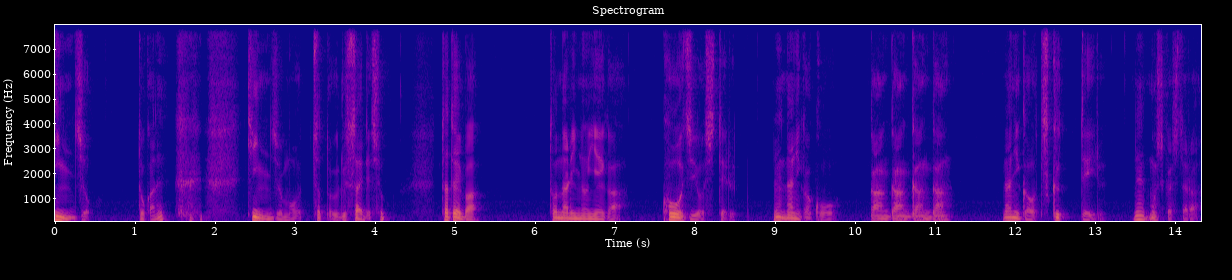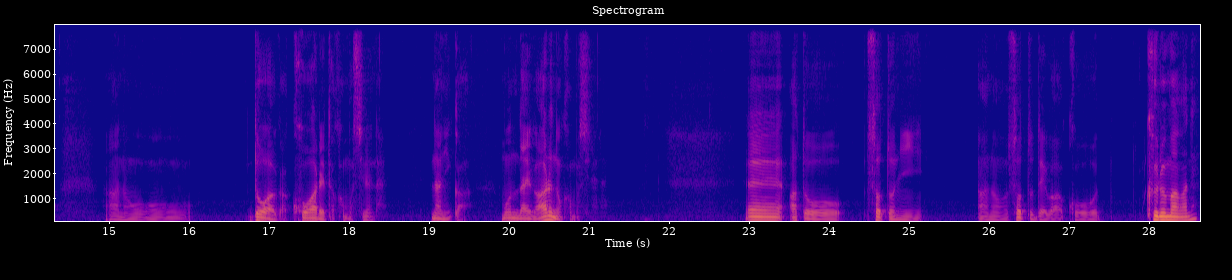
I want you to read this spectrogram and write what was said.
近所とかね。近所もちょっとうるさいでしょ？例えば隣の家が工事をしてる、ね、何かこうガンガンガンガン何かを作っている、ね、もしかしたらあのドアが壊れたかもしれない。何か問題があるのかもしれない。えー、あと外にあの外ではこう車がね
